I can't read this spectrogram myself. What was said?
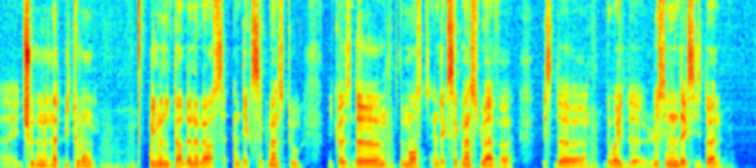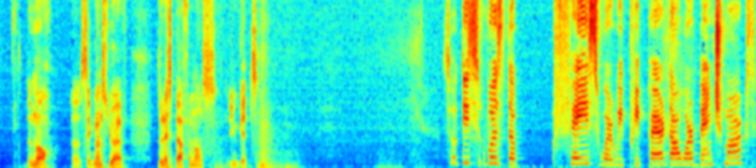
Uh, it should not be too long. We monitor the number of index segments too, because the, the most index segments you have uh, is the, the way the Lucene index is done. The more uh, segments you have, the less performance you get. So this was the phase where we prepared our benchmarks.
